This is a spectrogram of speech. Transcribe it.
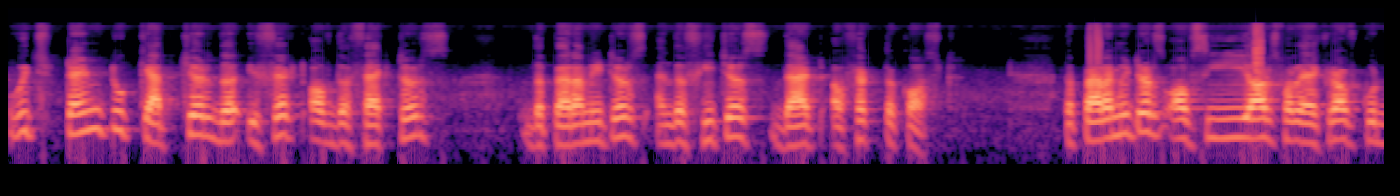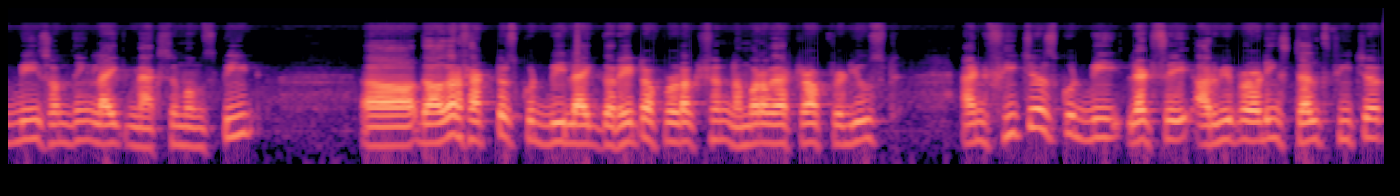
which tend to capture the effect of the factors the parameters and the features that affect the cost. The parameters of CERs for aircraft could be something like maximum speed, uh, the other factors could be like the rate of production, number of aircraft produced and features could be let us say are we providing stealth feature,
